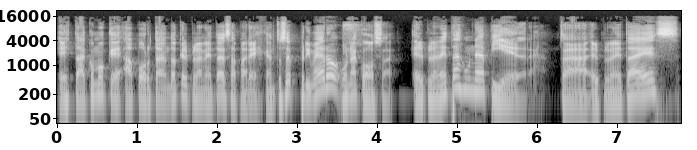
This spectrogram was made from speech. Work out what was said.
está como que aportando a que el planeta desaparezca. Entonces, primero, una cosa. El planeta es una piedra. O sea, el planeta es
